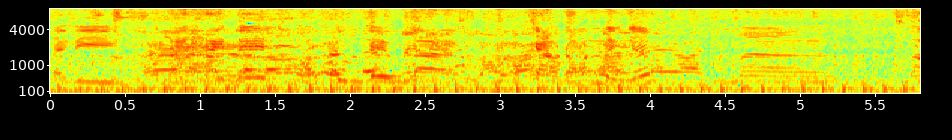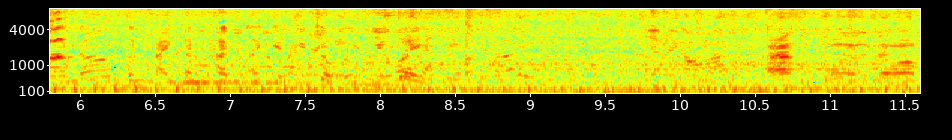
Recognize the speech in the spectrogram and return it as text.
tại vì cả hai bên họ cùng đều là chào đón mình á mà mà nó mình phải cẩn thận ở những cái chỗ như vậy à mua đâu không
